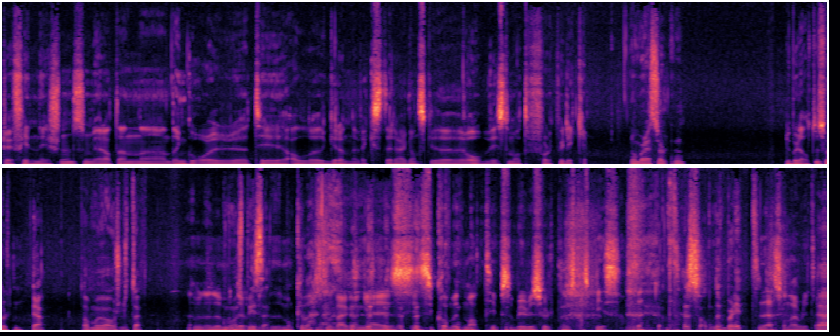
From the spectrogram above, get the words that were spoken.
urtefinishen som gjør at den, eh, den går til alle grønne vekster. Jeg er ganske overbevist om at folk vil like. Nå ble jeg sulten. Du blir alltid sulten. Ja, da må vi avslutte. Du, Det, må du, spise. det må ikke være sånn hver gang jeg kommer med et mattips, så blir du sulten og skal spise. Det, Det er sånn det er blitt. det er sånn det er blitt. Ja.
